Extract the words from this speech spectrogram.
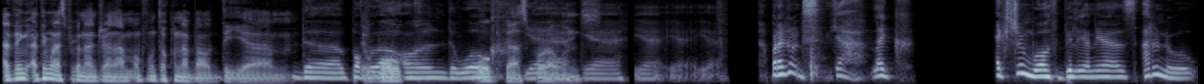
I think I think when I speak on Nigerian, I'm often talking about the um the popular woke- on the woke, woke. diaspora yeah, ones. yeah yeah yeah yeah. But i don't yeah like extreme wealth billionaires i don't know.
